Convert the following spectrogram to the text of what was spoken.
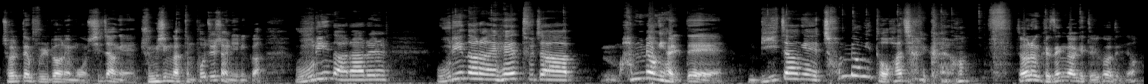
절대 불변의 뭐 시장의 중심 같은 포지션이니까 우리나라를 우리나라의 해외 투자 한 명이 할 때 미장에 천 명이 더 하지 않을까요? 저는 그 생각이 들거든요.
